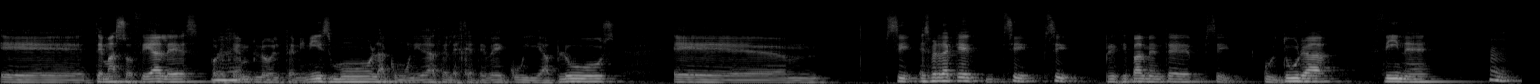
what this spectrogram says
eh, temas sociales, por ejemplo, el feminismo, la comunidad LGTBQIA+. eh, sí, es verdad que sí, sí, principalmente sí, cultura, cine, Hmm.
